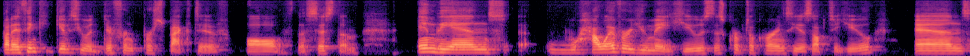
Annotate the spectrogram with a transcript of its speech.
But I think it gives you a different perspective of the system. In the end, however you may use this cryptocurrency is up to you. And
